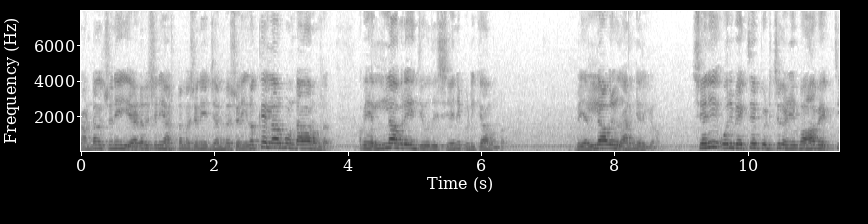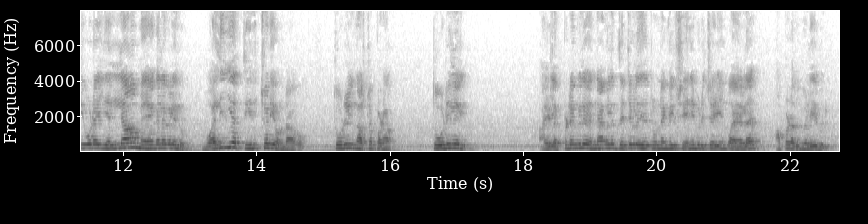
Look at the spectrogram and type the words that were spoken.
കണ്ടകശനി ഏഴരശനി അഷ്ടമശനി ജന്മശനി ഇതൊക്കെ എല്ലാവർക്കും ഉണ്ടാകാറുണ്ട്. അപ്പോൾ എല്ലാവരെയും ജീവിതത്തിൽ ശനി പിടിക്കാറുണ്ട്. അപ്പോൾ എല്ലാവരും ഇത് അറിഞ്ഞിരിക്കണം. ശനി ഒരു വ്യക്തിയെ പിടിച്ചു കഴിയുമ്പോൾ ആ വ്യക്തിയുടെ എല്ലാ മേഖലകളിലും വലിയ തിരിച്ചടി ഉണ്ടാകും. തൊഴിൽ നഷ്ടപ്പെടാം. തൊഴിലിൽ അയാൾ എപ്പോഴെങ്കിലും എന്നെങ്കിലും തെറ്റുകൾ ചെയ്തിട്ടുണ്ടെങ്കിൽ ശനി പിടിച്ചു കഴിയുമ്പോൾ അയാൾ അപ്പോഴത് വെളിയിൽ വരും.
